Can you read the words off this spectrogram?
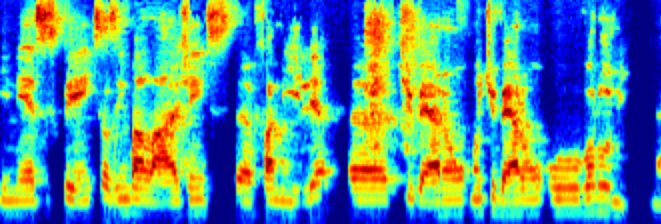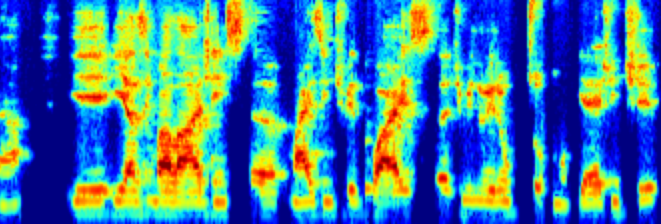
e, nesses clientes as embalagens uh, família uh, tiveram mantiveram o volume, né? E, e as embalagens uh, mais individuais uh, diminuíram o consumo. E aí a gente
